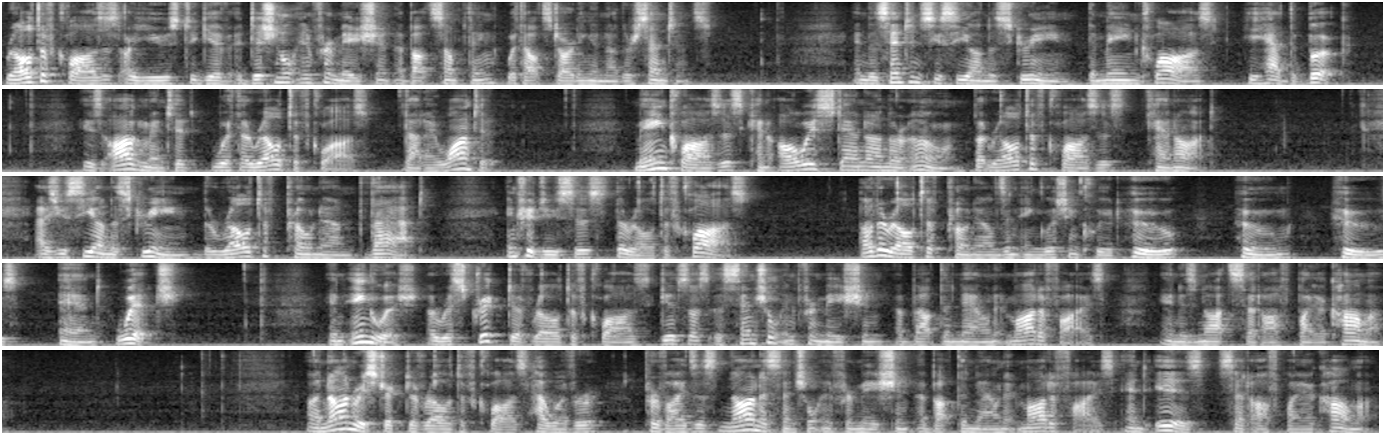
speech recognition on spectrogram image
Relative clauses are used to give additional information about something without starting another sentence. In the sentence you see on the screen, the main clause, he had the book, is augmented with a relative clause, that I wanted. Main clauses can always stand on their own, but relative clauses cannot. As you see on the screen, the relative pronoun that introduces the relative clause. Other relative pronouns in English include who, whom, whose, and which. In English, a restrictive relative clause gives us essential information about the noun it modifies and is not set off by a comma. A non-restrictive relative clause, however, provides us non-essential information about the noun it modifies and is set off by a comma.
